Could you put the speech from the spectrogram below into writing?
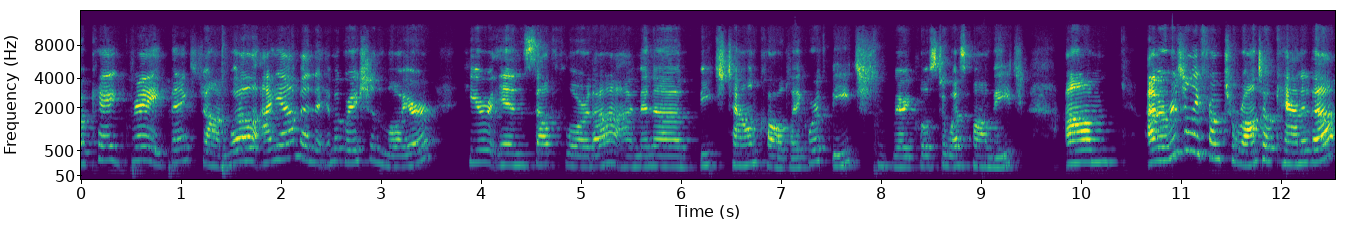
Okay, great. Thanks, John. Well, I am an immigration lawyer here in South Florida. I'm in a beach town called Lake Worth Beach, very close to West Palm Beach. Um, I'm originally from Toronto, Canada,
